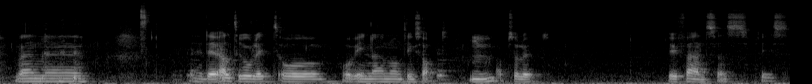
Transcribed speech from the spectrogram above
Men eh, det är alltid roligt att, att vinna någonting sånt. Mm. Absolut. Det är ju fansens pris.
